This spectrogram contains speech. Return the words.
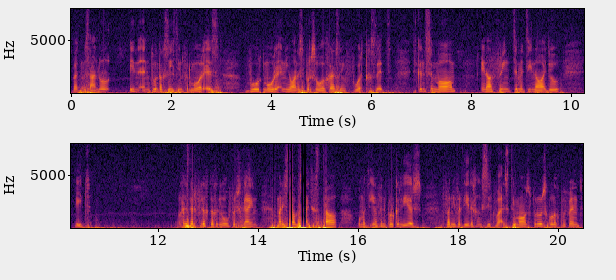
wat mishandel en in 2016 vermoor is, word morgen in Johannesburgse hoogrechtse voortgezet. Die kindse ma en haar vriend Timothy Naidu het gister vluchtig in die hoofd verskyn, maar die saak is uitgestel omdat een van die prokureurs van die verdediging siek was. Die ma is vroeger skuldig bevind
